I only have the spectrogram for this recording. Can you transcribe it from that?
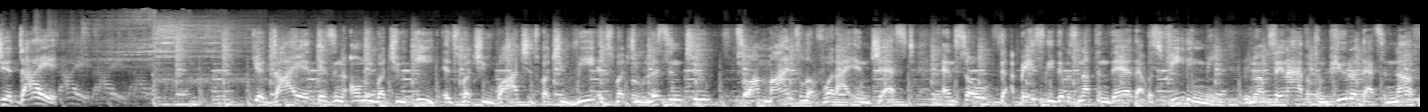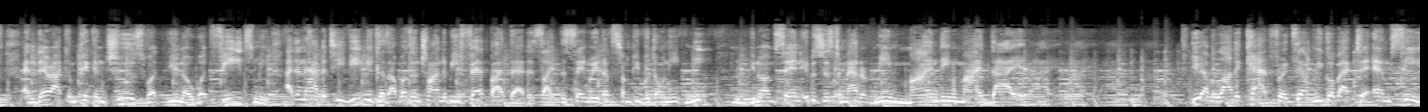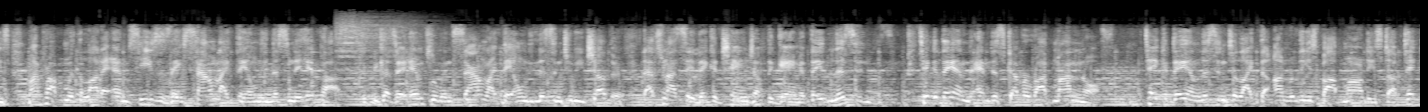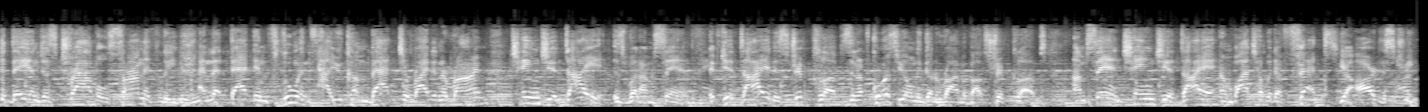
change your diet. Your diet isn't only what you eat, it's what you watch, it's what you read, it's what you listen to. So I'm mindful of what I ingest. And so th- basically there was nothing there that was feeding me. You know what I'm saying? I have a computer, that's enough. And there I can pick and choose what, you know, what feeds me. I didn't have a TV because I wasn't trying to be fed by that. It's like the same way that some people don't eat meat. You know what I'm saying? It was just a matter of me minding my diet. You have a lot of cats, for example, you go back to MCs. My problem with a lot of MCs is they sound like they only listen to hip hop because their influence sound like they only listen to each other. That's when I say they could change up the game. If they listen, take a day and, and discover Rachmaninoff. Take a day and listen to like the unreleased Bob Marley stuff. Take a day and just travel sonically and let that influence how you come back to writing a rhyme. Change your diet is what I'm saying. If your diet is strip clubs, then of course you're only gonna rhyme about strip clubs. I'm saying change your diet and watch how it affects your artistry.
